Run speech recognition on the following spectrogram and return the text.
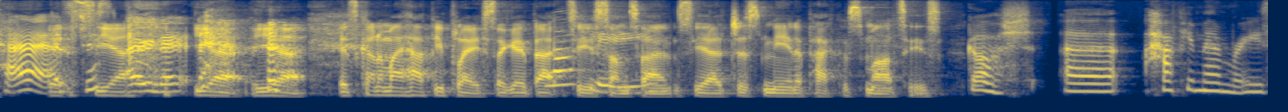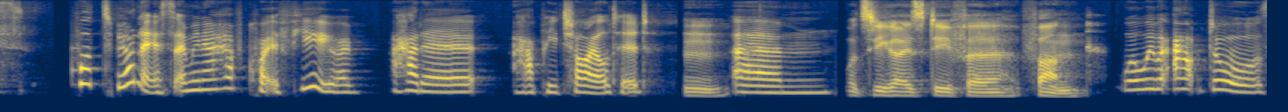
cares? it's Just yeah, own it. yeah, yeah. It's kind of my happy place. I go back to Lovely. sometimes. Yeah, just me and a pack of Smarties. Gosh, uh, happy memories. Well, to be honest, I mean, I have quite a few. I've had a happy childhood. Mm. Um, What do you guys do for fun? well, we were outdoors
